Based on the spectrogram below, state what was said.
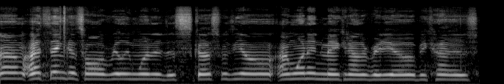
Um, I think that's all I really wanted to discuss with y'all. I wanted to make another video because,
